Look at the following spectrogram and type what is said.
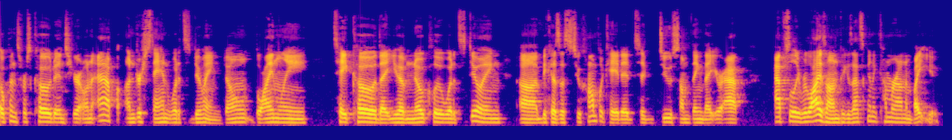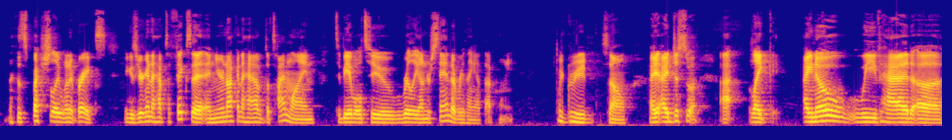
open source code into your own app understand what it's doing don't blindly take code that you have no clue what it's doing uh, because it's too complicated to do something that your app absolutely relies on because that's going to come around and bite you especially when it breaks because you're going to have to fix it and you're not going to have the timeline to be able to really understand everything at that point Agreed. so I, I just uh, like I know we've had uh,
